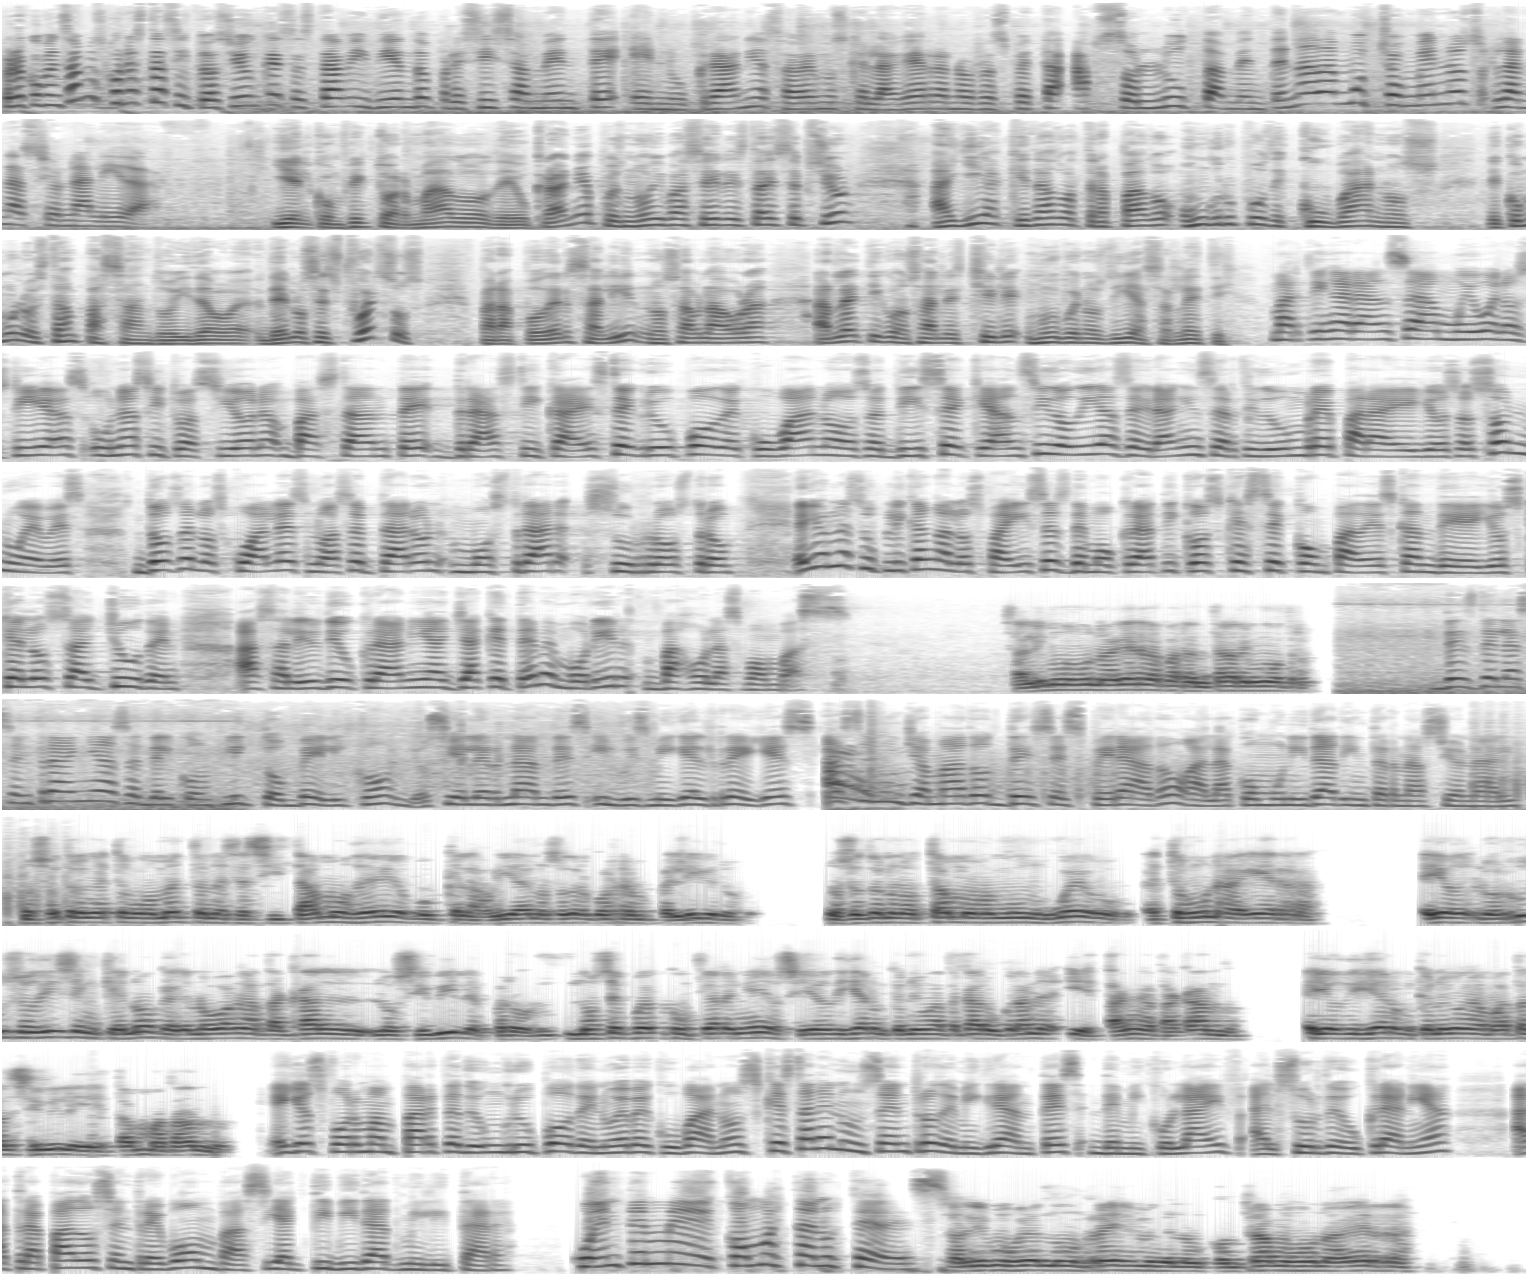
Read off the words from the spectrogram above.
Pero comenzamos con esta situación que se está viviendo precisamente en Ucrania. Sabemos que la guerra no respeta absolutamente nada, mucho menos la nacionalidad y el conflicto armado de Ucrania, pues no iba a ser esta excepción. Allí ha quedado atrapado un grupo de cubanos, de cómo lo están pasando y de, los esfuerzos para poder salir. Nos habla ahora Arleti González Chile. Muy buenos días, Arleti. Martín Aranza, muy buenos días. Una situación bastante drástica. Este grupo de cubanos dice que han sido días de gran incertidumbre para ellos. Son nueve, dos de los cuales no aceptaron mostrar su rostro. Ellos le suplican a los países democráticos que se compadezcan de ellos, que los ayuden a salir de Ucrania ya que temen morir bajo las bombas. Salimos de una guerra para entrar en otra. Desde las entrañas del conflicto bélico, Josiel Hernández y Luis Miguel Reyes hacen un llamado desesperado a la comunidad internacional. Nosotros en este momento necesitamos de ellos porque la vida de nosotros corre en peligro. Nosotros no estamos en un juego, esto es una guerra. Ellos, los rusos dicen que no, que no van a atacar los civiles, pero no se puede confiar en ellos si ellos dijeron que no iban a atacar Ucrania y están atacando ellos dijeron que no iban a matar civiles y están matando. Ellos forman parte de un grupo de nueve cubanos que están en un centro de migrantes de Mykolaiv, al sur de Ucrania, atrapados entre bombas y actividad militar. Cuéntenme cómo están ustedes. Salimos viendo un régimen y nos encontramos una guerra.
